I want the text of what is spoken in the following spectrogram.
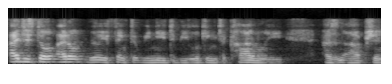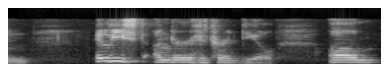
I just don't. I don't really think that we need to be looking to Conley as an option, at least under his current deal. Um,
